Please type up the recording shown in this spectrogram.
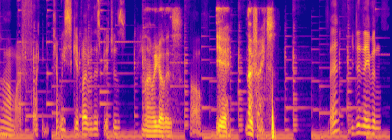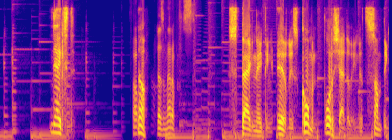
Oh my fucking. Can we skip over this, bitches? no, we got this. Oh. Yeah, no thanks. Eh? You didn't even. Next, Oh, No. Doesn't matter. Stagnating air is common, foreshadowing that something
